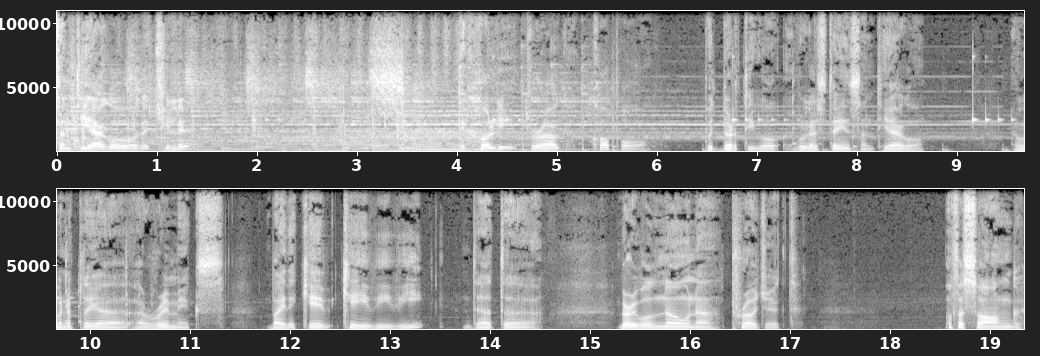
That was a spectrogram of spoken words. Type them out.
Santiago de Chile, the Holy Drug Couple with Vertigo. We're gonna stay in Santiago. I'm gonna play a, a remix by the K- KVV, that uh, very well known uh, project of a song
